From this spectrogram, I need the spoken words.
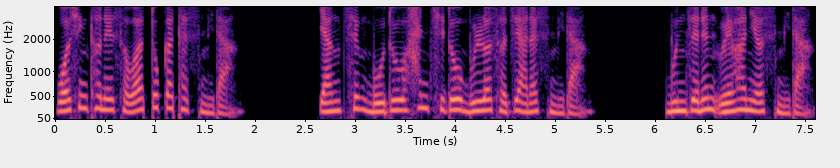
워싱턴에서와 똑같았습니다. 양측 모두 한치도 물러서지 않았습니다. 문제는 외환이었습니다.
